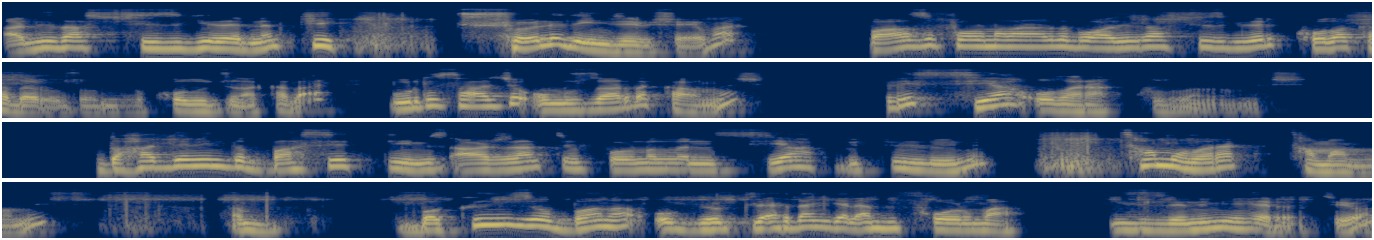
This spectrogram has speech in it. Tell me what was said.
Adidas çizgilerinin ki şöyle de ince bir şey var. Bazı formalarda bu Adidas çizgileri kola kadar uzun, kol ucuna kadar. Burada sadece omuzlarda kalmış ve siyah olarak kullanılmış. Daha demin de bahsettiğimiz Arjantin formalarının siyah bütünlüğünü tam olarak tamamlamış. bakınca bana o göklerden gelen bir forma izlenimi yaratıyor.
